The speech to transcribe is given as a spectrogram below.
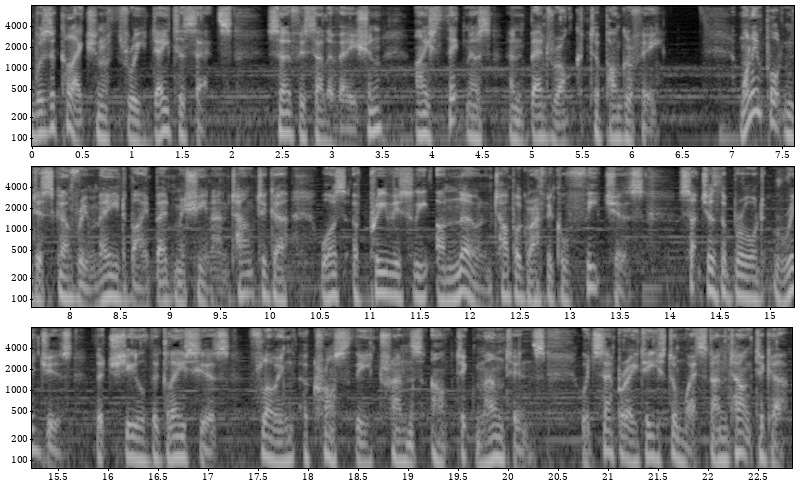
was a collection of three datasets surface elevation, ice thickness, and bedrock topography. One important discovery made by BedMachine Antarctica was of previously unknown topographical features, such as the broad ridges that shield the glaciers flowing across the Transantarctic Mountains, which separate East and West Antarctica.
